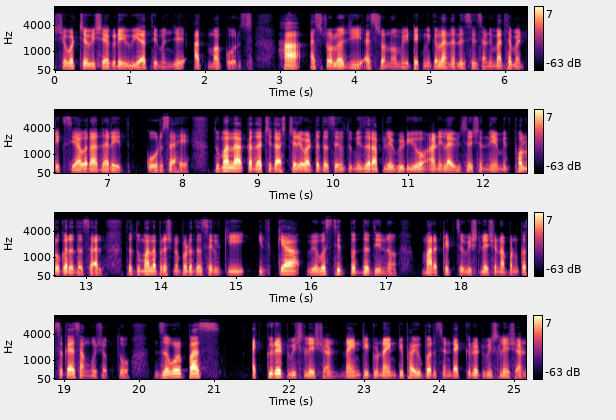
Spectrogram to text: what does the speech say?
शेवटच्या विषयाकडे येऊया. ते म्हणजे आत्मा कोर्स हा ॲस्ट्रॉलॉजी ॲस्ट्रॉनॉमी टेक्निकल ॲनालिसिस आणि मॅथमॅटिक्स यावर आधारित कोर्स आहे. तुम्हाला कदाचित आश्चर्य वाटत असेल तुम्ही जर आपले व्हिडिओ आणि लाईव्ह सेशन नियमित फॉलो करत असाल तर तुम्हाला प्रश्न पडत असेल की इतक्या व्यवस्थित पद्धतीनं मार्केटचं विश्लेषण आपण कसं काय सांगू शकतो? जवळपास ॲक्युरेट विश्लेषण ninety two ninety five percent accurate विश्लेषण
